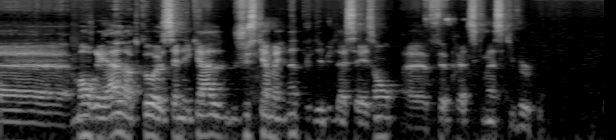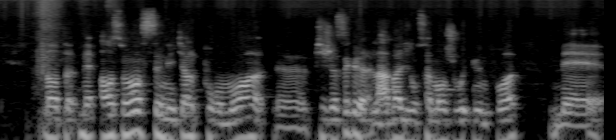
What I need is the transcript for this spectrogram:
euh, Montréal, en tout cas Sénégal, jusqu'à maintenant, depuis le début de la saison, euh, fait pratiquement ce qu'il veut. Non, mais en ce moment, Sénégal, pour moi, euh, puis je sais que Laval, ils ont seulement joué une fois, mais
